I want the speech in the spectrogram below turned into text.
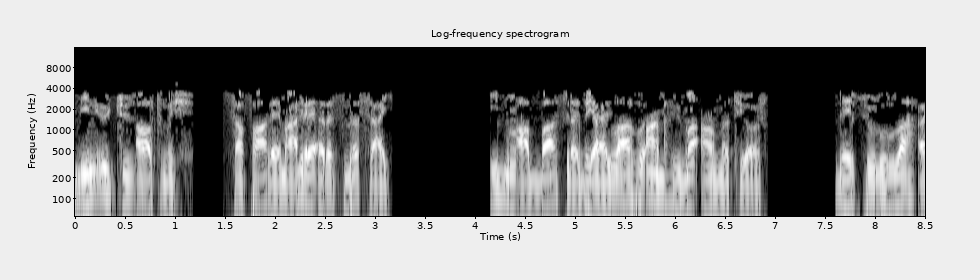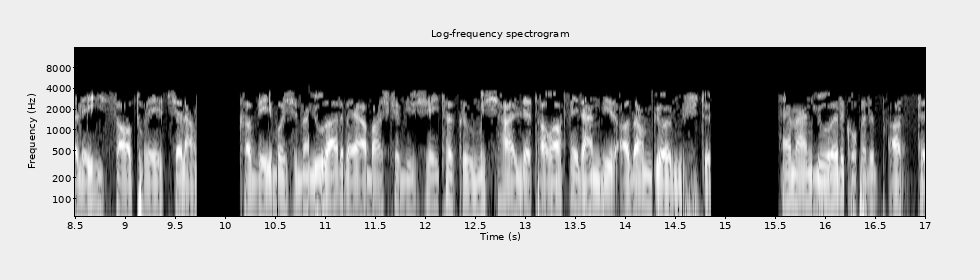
1360 Safa ve Marve arasında say. İbn Abbas radıyallahu anhüma anlatıyor. Resulullah aleyhissalatu vesselam, kabeyi başına yular veya başka bir şey takılmış halde tavaf eden bir adam görmüştü. Hemen yuları koparıp attı.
